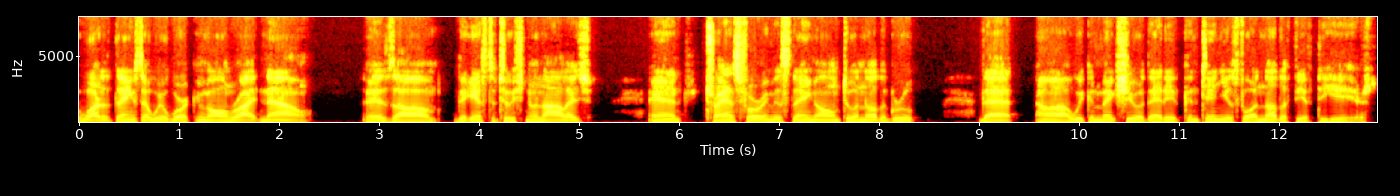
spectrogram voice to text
One of the things that we're working on right now is um, the institutional knowledge and transferring this thing on to another group that uh, we can make sure that it continues for another 50 years.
